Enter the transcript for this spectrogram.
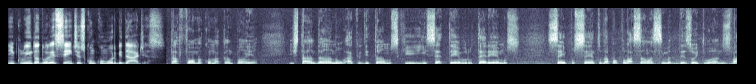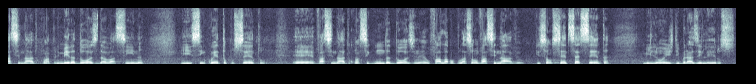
incluindo adolescentes com comorbidades. Da forma como a campanha está andando, acreditamos que em setembro teremos 100% da população acima de 18 anos vacinado com a primeira dose da vacina e 50% é, vacinado com a segunda dose. Né? Eu falo da população vacinável, que são 160 milhões de brasileiros.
